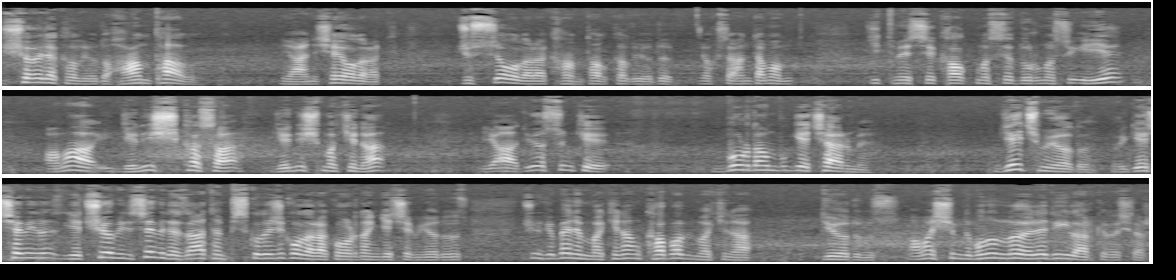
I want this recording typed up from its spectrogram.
şöyle kalıyordu hantal. Yani şey olarak cüsse olarak hantal kalıyordu. Yoksa hani tamam gitmesi, kalkması, durması iyi ama geniş kasa, geniş makina ya diyorsun ki buradan bu geçer mi? Geçmiyordu. Geçebil geçiyor bilse bile zaten psikolojik olarak oradan geçemiyordunuz. Çünkü benim makinem kaba bir makina diyordunuz. Ama şimdi bununla öyle değil arkadaşlar.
